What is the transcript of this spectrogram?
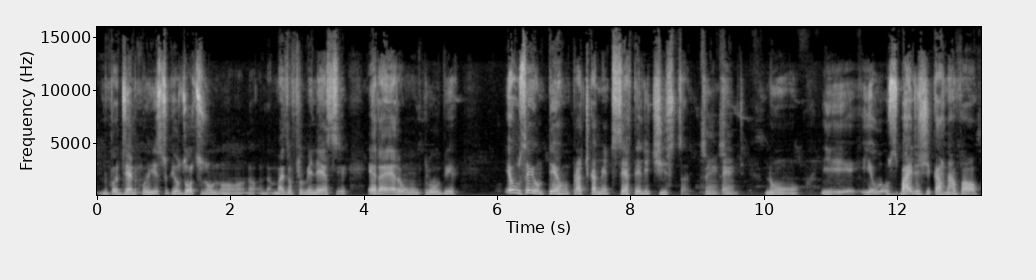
não estou dizendo com isso que os outros não, não, não, mas o Fluminense era, era um clube, eu usei um termo praticamente certo, elitista. Sim, entende? sim. No, e, e os bailes de carnaval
